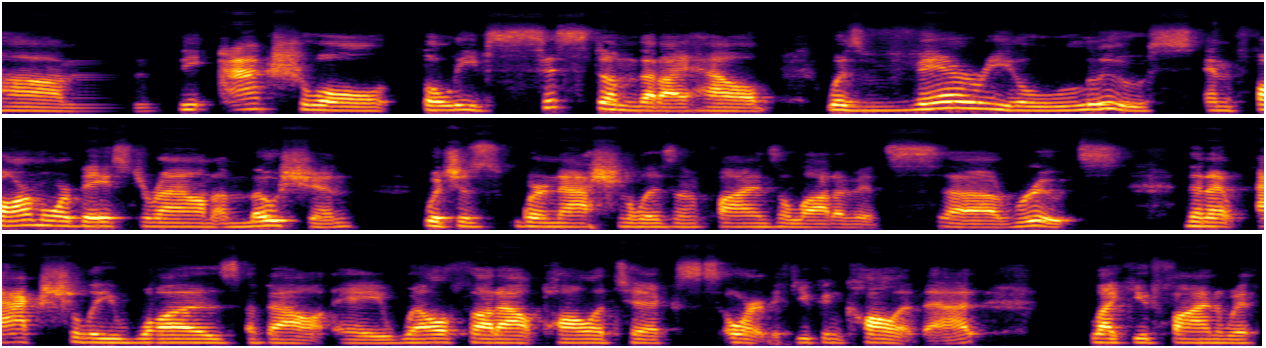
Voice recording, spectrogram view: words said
um, the actual belief system that I held was very loose and far more based around emotion, which is where nationalism finds a lot of its uh, roots, than it actually was about a well thought out politics, or if you can call it that, like you'd find with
